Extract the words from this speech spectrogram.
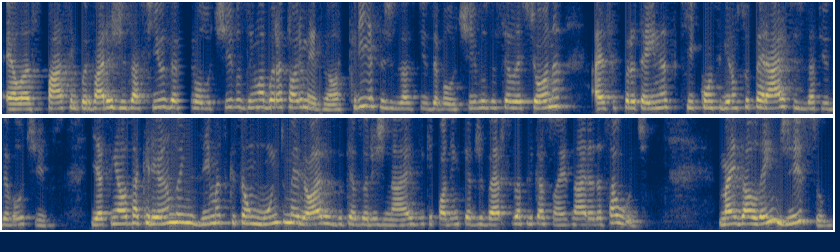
elas passem por vários desafios evolutivos em laboratório mesmo. Ela cria esses desafios evolutivos e seleciona essas proteínas que conseguiram superar esses desafios evolutivos. E assim ela está criando enzimas que são muito melhores do que as originais e que podem ter diversas aplicações na área da saúde. Mas além disso,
